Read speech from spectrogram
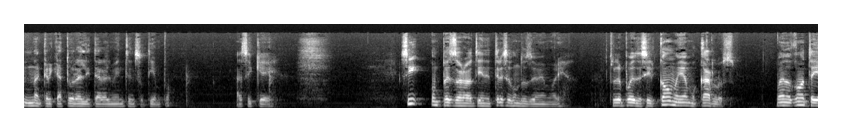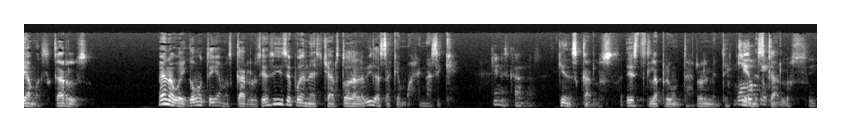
una caricatura literalmente en su tiempo. Así que sí, un pez dorado tiene 3 segundos de memoria. Tú le puedes decir, ¿cómo me llamo Carlos? Bueno, ¿cómo te llamas? Carlos. Bueno, güey, ¿cómo te llamas? Carlos. Y así se pueden echar toda la vida hasta que mueren. Así que, ¿Quién es Carlos? ¿quién es Carlos? Esta es la pregunta, realmente. ¿Cómo ¿Quién es? Carlos? Sí.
